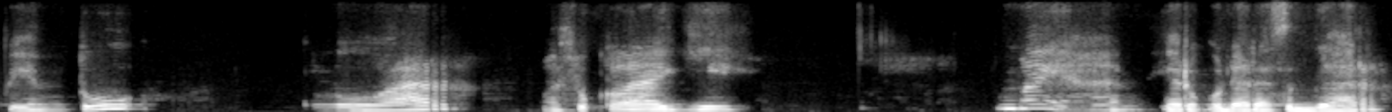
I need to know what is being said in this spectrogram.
pintu, keluar, masuk lagi. Lumayan, hirup udara segar.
